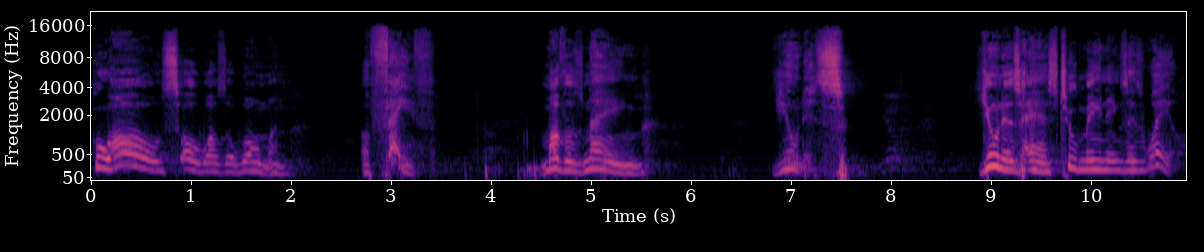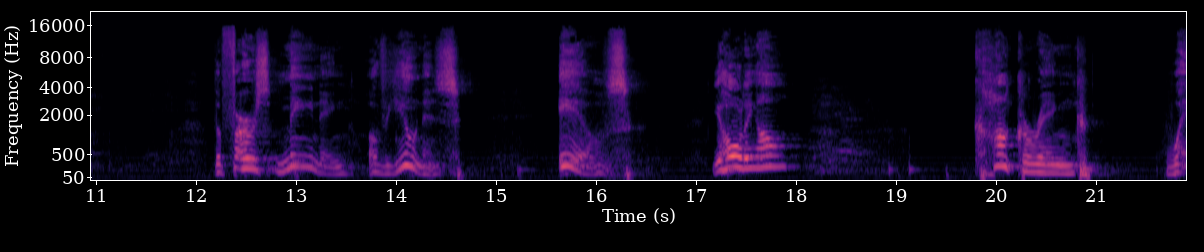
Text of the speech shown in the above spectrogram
who also was a woman of faith. Mother's name, Eunice. Eunice has two meanings as well. The first meaning of Eunice is, you holding on? Conquering well.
